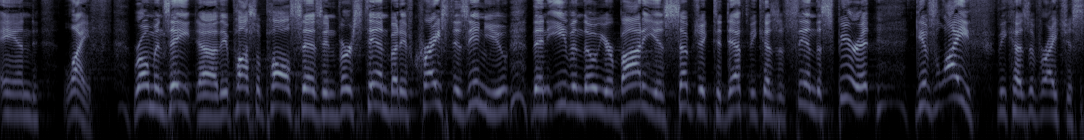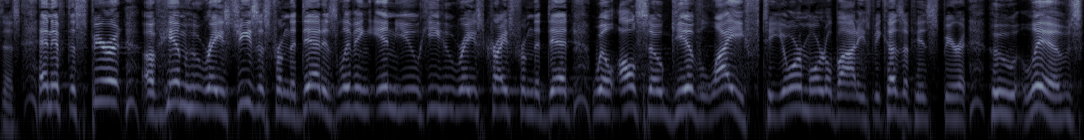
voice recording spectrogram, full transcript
and life. Romans 8, uh, the Apostle Paul says in verse 10 But if Christ is in you, then even though your body is subject to death because of sin, the Spirit gives life because of righteousness. And if the Spirit of Him who raised Jesus from the dead is living in you, He who raised Christ from the dead will also give life to your mortal bodies because of His Spirit who lives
